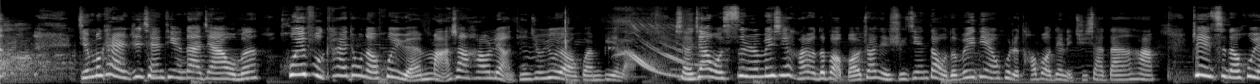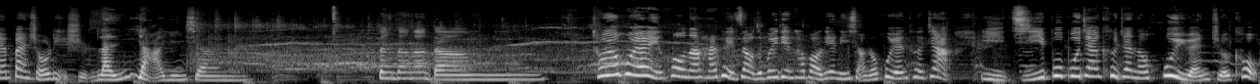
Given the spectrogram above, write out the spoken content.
节目开始之前提醒大家，我们恢复开通的会员马上还有两天就又要关闭了。想加我私人微信好友的宝宝，抓紧时间到我的微店或者淘宝店里去下单哈。这次的会员伴手礼是蓝牙音箱，噔噔噔噔。成为会员以后呢，还可以在我的微店、淘宝店里享受会员特价以及波波家客栈的会员折扣。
